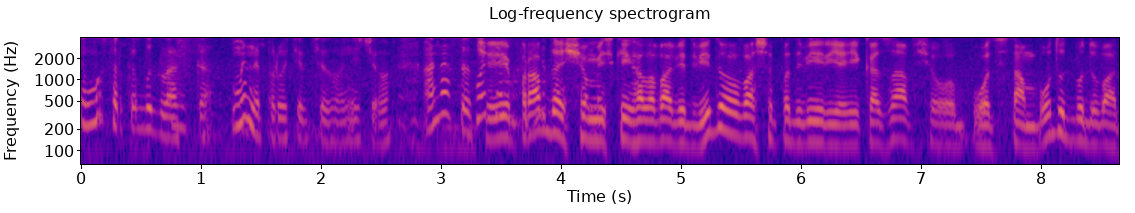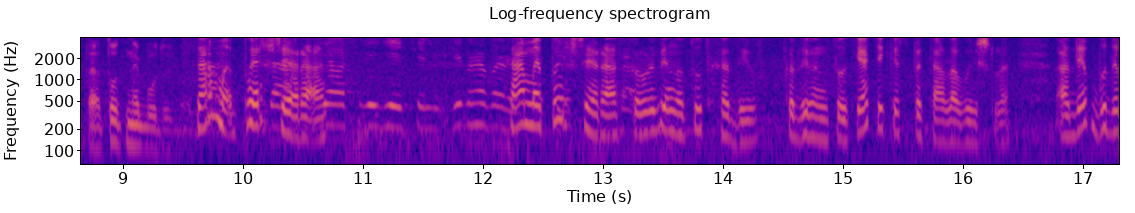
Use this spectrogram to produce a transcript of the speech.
і мусорка, будь ласка, ми не проти цього нічого. А нас оце Чи правда, що міський голова відвідував ваше подвір'я і казав, що от там будуть будувати, а тут не будуть? саме перший раз. Саме перший раз, коли він отут ходив, коли він тут, я тільки спитала, вийшла, а де буде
